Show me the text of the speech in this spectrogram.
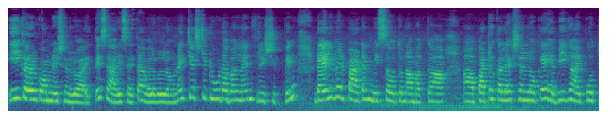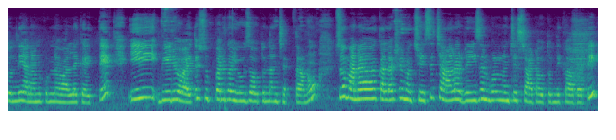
ఈ కలర్ కాంబినేషన్లో అయితే శారీస్ అయితే అవైలబుల్లో ఉన్నాయి. Just two double nine free shipping. Daily wear pattern miss అవుతున్నాం అక్క. ఆ, పట్టు కలెక్షన్లోకే హెవీగా అయిపోతుంది అని అనుకున్న వాళ్ళకైతే ఈ వీడియో అయితే సూపర్గా యూజ్ అవుతుందని చెప్తాను. సో మన కలెక్షన్ వచ్చేసి చాలా రీజనబుల్ నుంచి స్టార్ట్ అవుతుంది కాబట్టి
